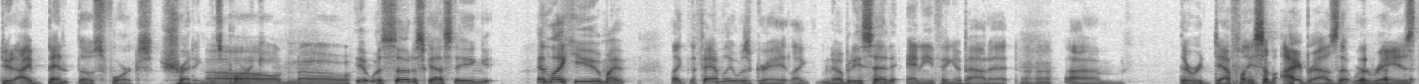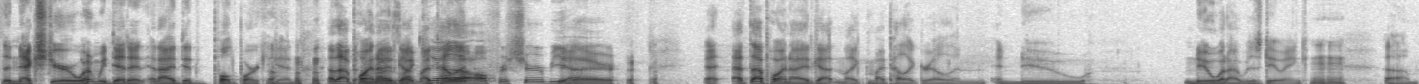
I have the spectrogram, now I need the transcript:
Dude, I bent those forks shredding this pork Oh no! it was so disgusting and like you my like the family was great like nobody said anything about it um there were definitely some eyebrows that were raised the next year when we did it and i did pulled pork again at that point i had was got like, my yeah, pellet I'll for sure be Yeah. there. At, at that point i had gotten like my pellet grill and and knew knew what i was doing Mm-hmm. um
